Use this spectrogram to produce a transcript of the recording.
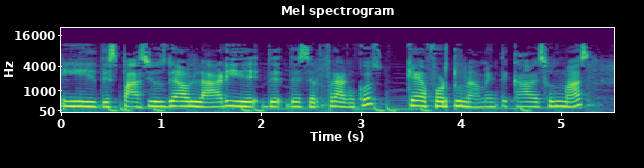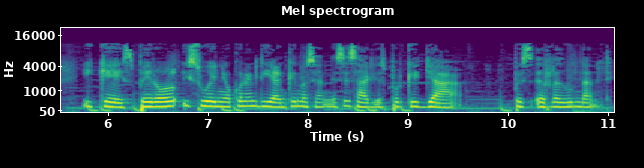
y de espacios de hablar y de, de- de ser francos, que afortunadamente cada vez son más y que espero y sueño con el día en que no sean necesarios porque ya pues es redundante.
